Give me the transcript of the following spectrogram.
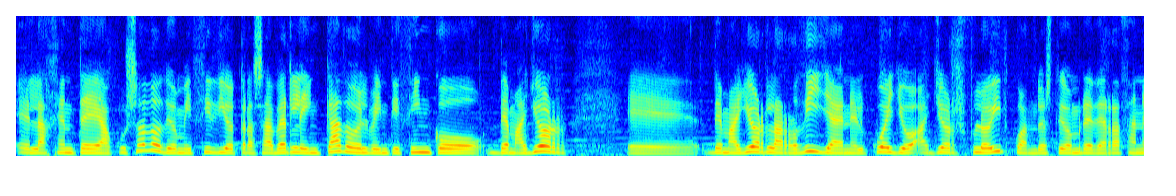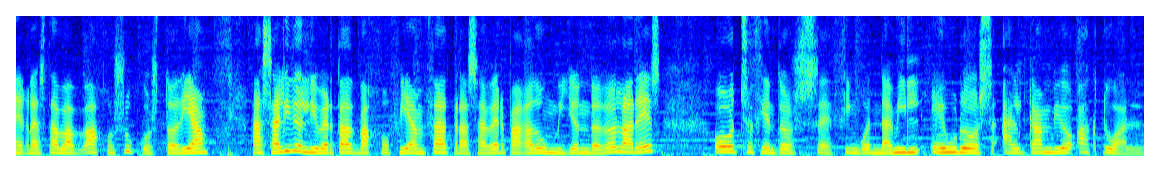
el agente acusado de homicidio tras haberle hincado el 25 de mayor eh, de mayor la rodilla en el cuello a George Floyd cuando este hombre de raza negra estaba bajo su custodia, ha salido en libertad bajo fianza tras haber pagado un millón de dólares o 850.000 euros al cambio actual.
